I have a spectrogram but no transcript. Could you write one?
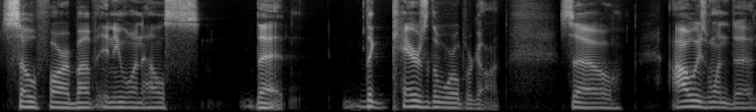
so far above anyone else that the cares of the world were gone. So I always wanted to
